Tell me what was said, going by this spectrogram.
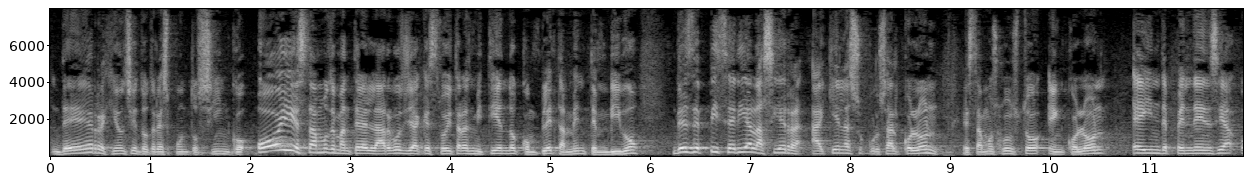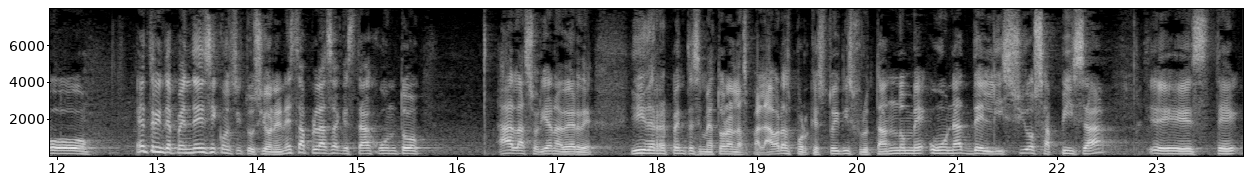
de región 103.5. Hoy estamos de manteles largos ya que estoy transmitiendo completamente en vivo desde Pizzería La Sierra, aquí en la sucursal Colón. Estamos justo en Colón e Independencia o entre Independencia y Constitución, en esta plaza que está junto a la Soriana Verde. Y de repente se me atoran las palabras porque estoy disfrutándome una deliciosa pizza. Este,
